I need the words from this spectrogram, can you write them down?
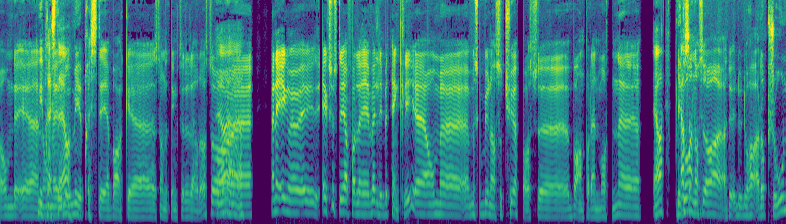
om det er Mye press det er, ja. mye press det er bak sånne ting som det der, da. Så, men jeg, jeg, jeg syns det iallfall er veldig betenkelig eh, om eh, vi skal begynne altså å kjøpe oss eh, barn på den måten. Eh, Ja, det går Altså- an også du, du, du har adopsjon.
